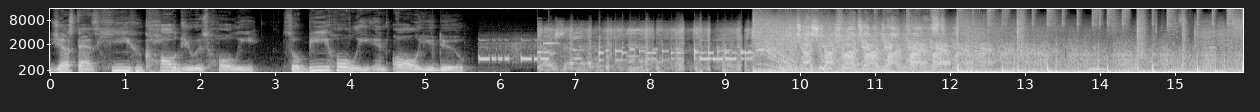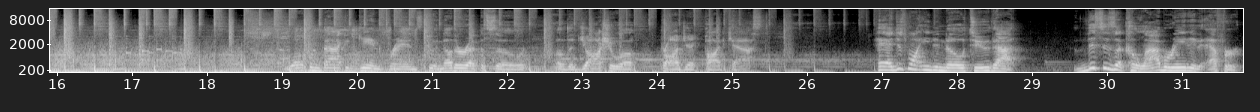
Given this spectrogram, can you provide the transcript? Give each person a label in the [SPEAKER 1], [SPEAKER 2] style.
[SPEAKER 1] just as he who called you is holy, so be holy in all you do. Joshua Project Podcast. Welcome back again, friends, to another episode of the Joshua Project Podcast. Hey, I just want you to know, too, that this is a collaborated effort.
